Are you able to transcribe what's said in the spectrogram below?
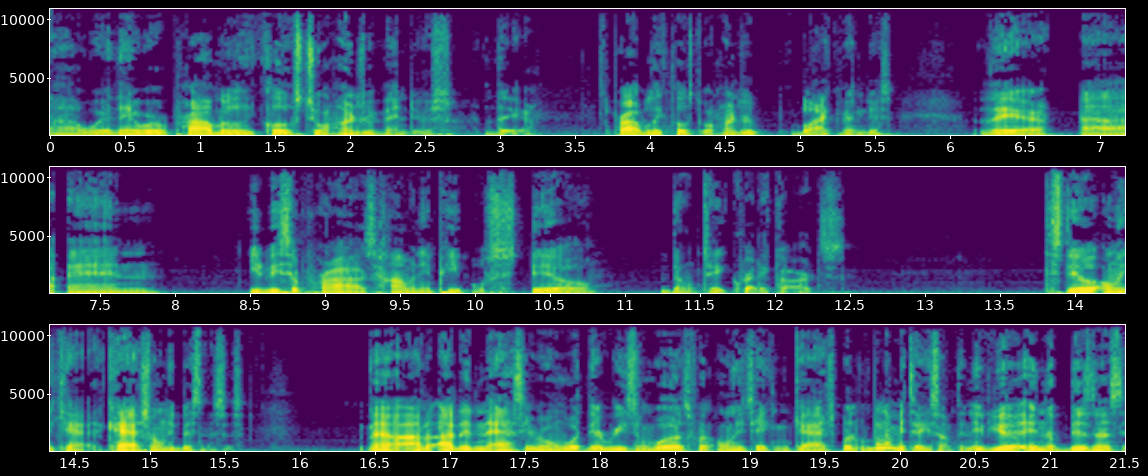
uh, where there were probably close to 100 vendors there, probably close to 100 black vendors there. Uh, and you'd be surprised how many people still don't take credit cards. Still only cash, cash only businesses. Now, I, I, didn't ask everyone what their reason was for only taking cash, but, but let me tell you something. If you're in a business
